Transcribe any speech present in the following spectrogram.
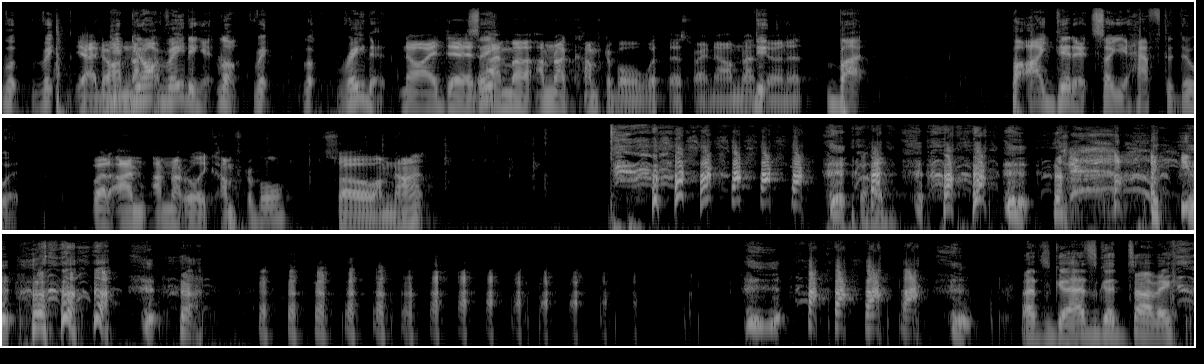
look. Yeah, you, I'm you're not. not reading it. Look, ra- look, read it. no, I did. See? I'm. Uh, I'm not comfortable with this right now. I'm not You- doing it. But, but I did it, so you have to do it. But I'm. I'm not really comfortable, so I'm not. Go ahead. That's good. That's good timing.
